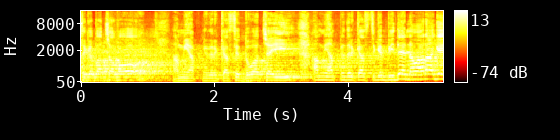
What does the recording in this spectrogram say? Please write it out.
থেকে বাঁচাবো। আমি আপনাদের কাছে দোয়া চাই, আমি আপনাদের কাছ থেকে বিদায় নেওয়ার আগে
